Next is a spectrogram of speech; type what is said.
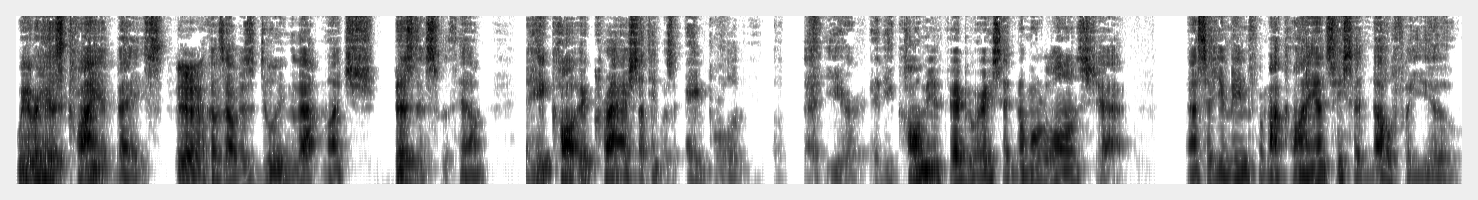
we were his client base. Yeah. Because I was doing that much business with him, and he called. It crashed. I think it was April of, of that year, and he called me in February. He said, "No more loans, Jack." And I said, "You mean for my clients?" He said, "No, for you."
